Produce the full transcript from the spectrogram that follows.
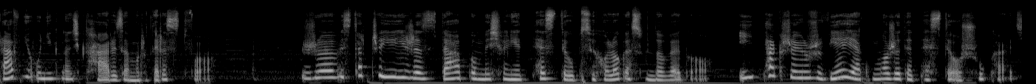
prawnie uniknąć kary za morderstwo. Że wystarczy jej, że zda pomyślnie testy u psychologa sądowego i także już wie, jak może te testy oszukać.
